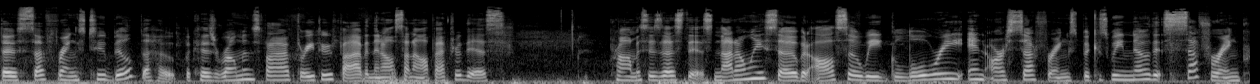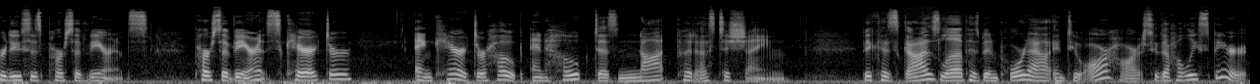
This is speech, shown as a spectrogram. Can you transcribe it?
those sufferings to build the hope because Romans 5 3 through 5, and then I'll sign off after this, promises us this. Not only so, but also we glory in our sufferings because we know that suffering produces perseverance. Perseverance, character, and character, hope. And hope does not put us to shame because God's love has been poured out into our hearts through the Holy Spirit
